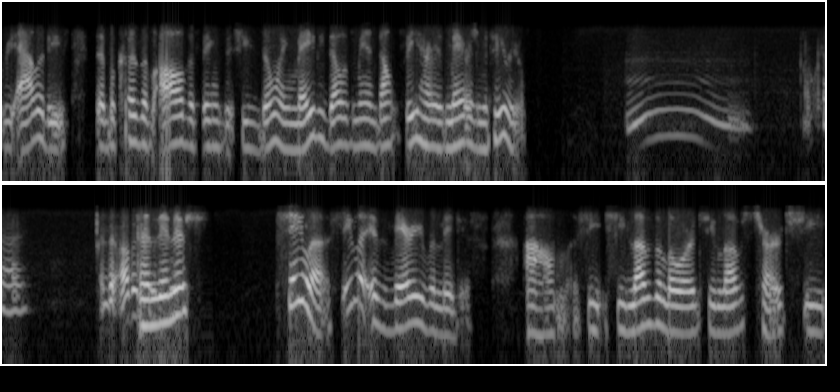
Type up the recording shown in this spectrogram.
realities that because of all the things that she's doing, maybe those men don't see her as marriage material. Mm. Okay. And the other. And then there's Sheila. Sheila is very religious. Um, she she loves the Lord. She loves church. She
